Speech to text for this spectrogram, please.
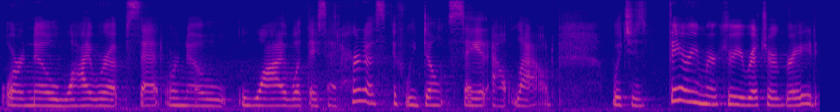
or know why we're upset or know why what they said hurt us if we don't say it out loud, which is very Mercury retrograde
